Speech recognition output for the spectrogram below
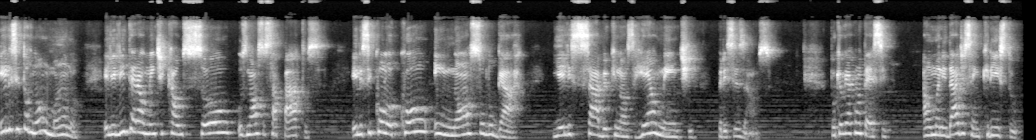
ele se tornou humano. Ele literalmente calçou os nossos sapatos. Ele se colocou em nosso lugar. E ele sabe o que nós realmente precisamos. Porque o que acontece? A humanidade sem Cristo,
